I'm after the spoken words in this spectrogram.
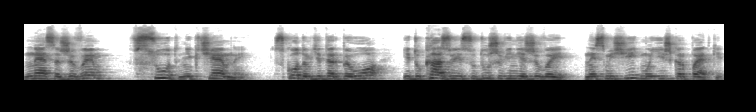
несе живим в суд нікчемний, з кодом ЄДРПО і доказує суду, що він є живий. Не смішіть мої шкарпетки.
